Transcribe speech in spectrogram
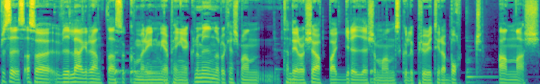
Precis, alltså vid lägre ränta så kommer det in mer pengar i ekonomin och då kanske man tenderar att köpa grejer som man skulle prioritera bort annars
